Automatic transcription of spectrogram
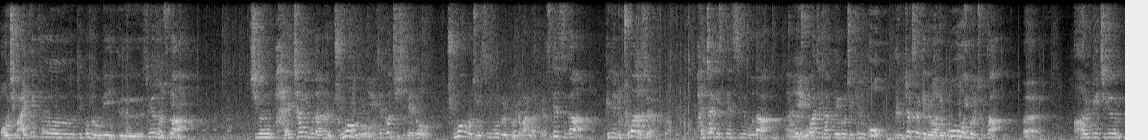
어, 지금 ITF 태권도 우리 그 승현 선수가 지금 발차기보다는 주먹으로 네. 세컨 지시대로 주먹으로 지금 승부를 보려고 하는 것 같아요. 스탠스가 굉장히 좀 좁아졌어요. 발차기 스탠스보다 좀더 아, 예. 좁아진 상태로 지금 계속 오 급작스럽게 들어가죠. 오 이번에 좋다. 예. 아 이게 지금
